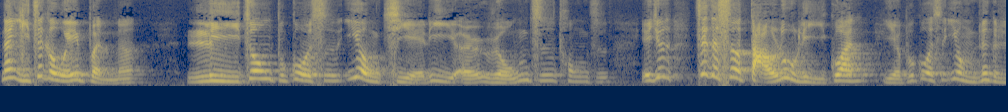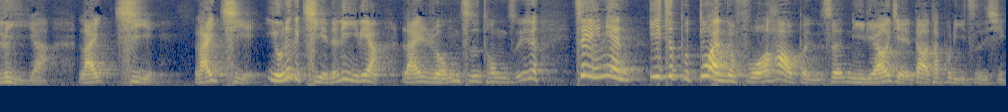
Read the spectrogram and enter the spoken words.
那以这个为本呢，理中不过是用解力而融之通之，也就是这个时候导入理观，也不过是用那个理呀来解。来解有那个解的力量来融之通之，也就这一念一直不断的佛号本身，你了解到它不离自性。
